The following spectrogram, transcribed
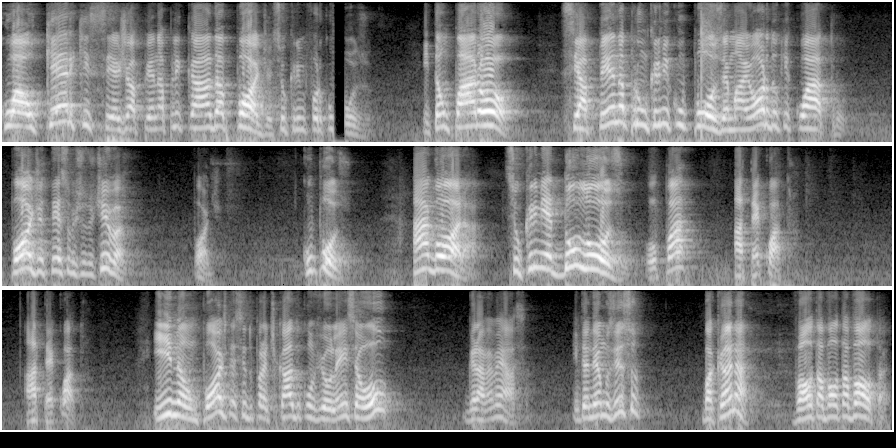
qualquer que seja a pena aplicada, pode, se o crime for culposo. Então parou. Se a pena para um crime culposo é maior do que 4, pode ter substitutiva? Pode. Culposo. Agora, se o crime é doloso, opa, até 4. Até 4. E não pode ter sido praticado com violência ou grave ameaça. Entendemos isso? Bacana? Volta, volta, volta.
